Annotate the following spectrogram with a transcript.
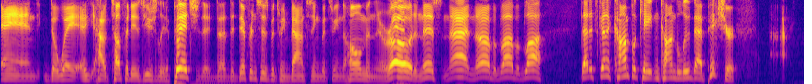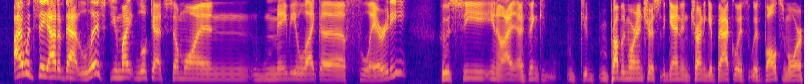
and the way uh, how tough it is usually to pitch the, the the differences between bouncing between the home and the road and this and that and blah blah blah blah blah that it's going to complicate and convolute that picture. I would say out of that list, you might look at someone maybe like a Flaherty, who see, you know, I, I think probably more interested again in trying to get back with with Baltimore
